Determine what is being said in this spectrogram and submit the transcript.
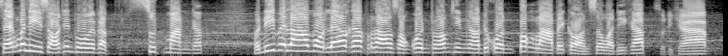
แสงมณีสอเทียนโพไปแบบสุดมันครับ วันนี้เวลาหมดแล้วครับ เราสองคนพร้อมทีมงานทุกคนต้องลาไปก่อน สวัสดีครับ สวัสดีครับ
